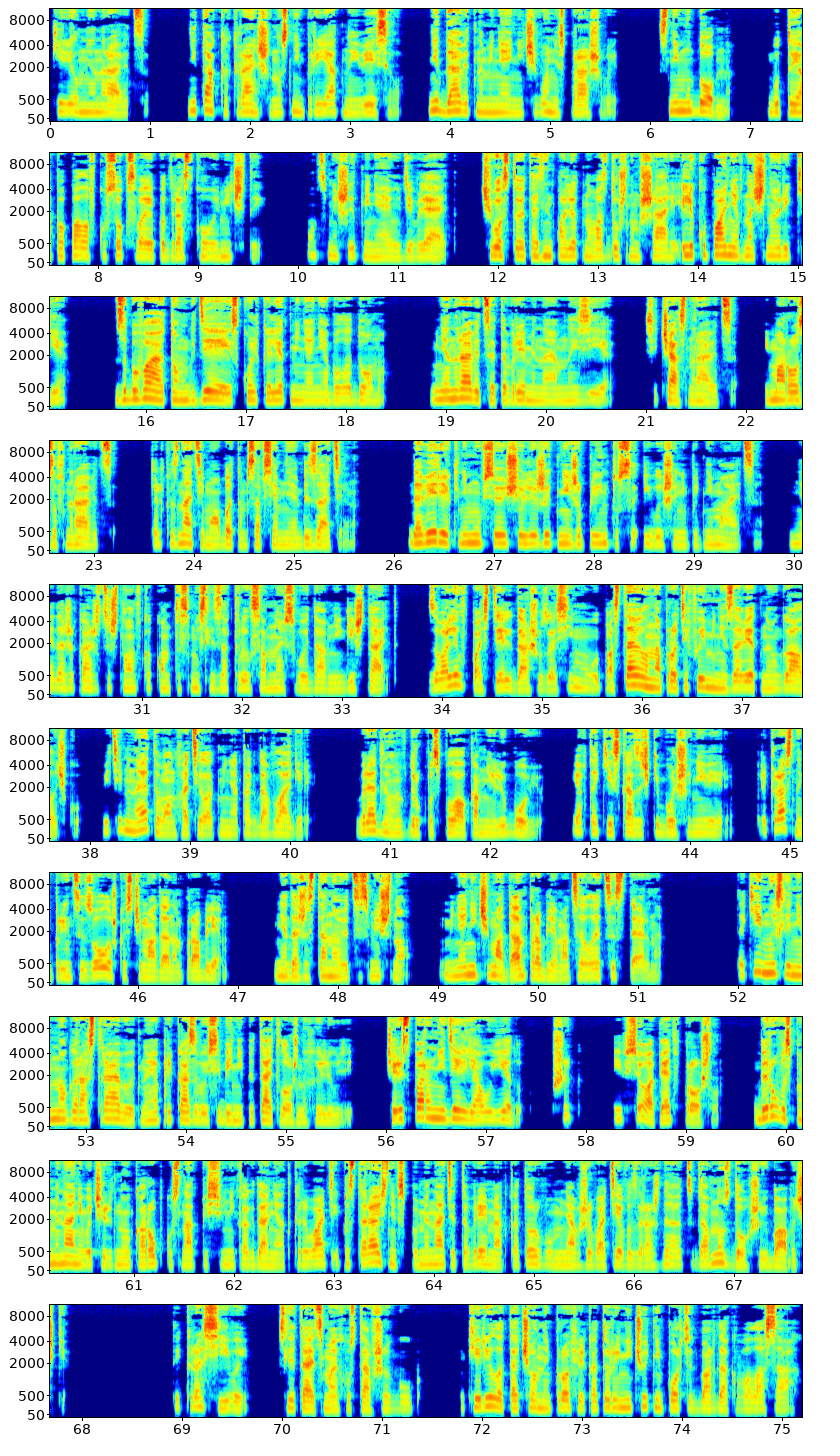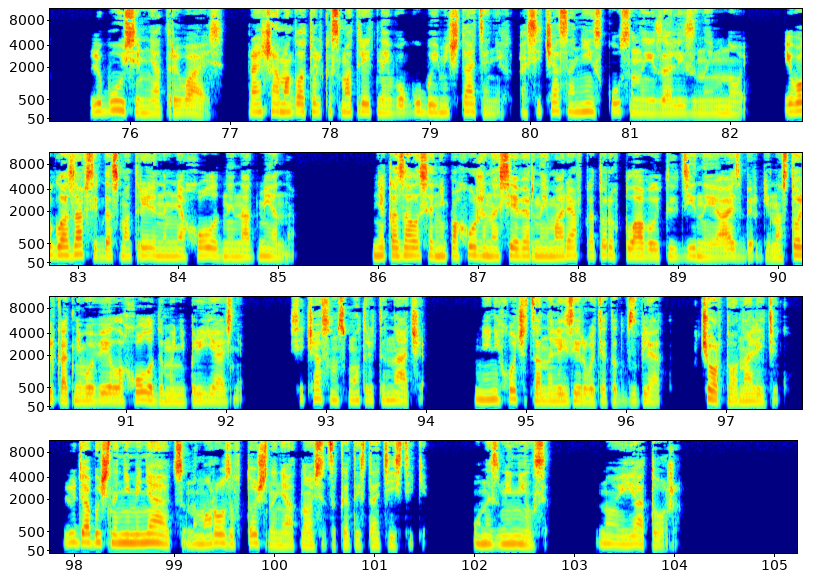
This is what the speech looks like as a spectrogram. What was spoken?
Кирилл мне нравится. Не так, как раньше, но с ним приятно и весело. Не давит на меня и ничего не спрашивает. С ним удобно, будто я попала в кусок своей подростковой мечты. Он смешит меня и удивляет. Чего стоит один полет на воздушном шаре или купание в ночной реке? Забываю о том, где я и сколько лет меня не было дома. Мне нравится эта временная амнезия. Сейчас нравится. И Морозов нравится. Только знать ему об этом совсем не обязательно. Доверие к нему все еще лежит ниже плинтуса и выше не поднимается. Мне даже кажется, что он в каком-то смысле закрыл со мной свой давний гештальт. Завалил в постель Дашу Засимову и поставил напротив имени заветную галочку. Ведь именно этого он хотел от меня тогда в лагере. Вряд ли он вдруг воспылал ко мне любовью. Я в такие сказочки больше не верю. Прекрасный принц и Золушка с чемоданом проблем. Мне даже становится смешно. У меня не чемодан проблем, а целая цистерна. Такие мысли немного расстраивают, но я приказываю себе не питать ложных иллюзий. Через пару недель я уеду. Пшик. И все опять в прошлом. Уберу воспоминания в очередную коробку с надписью «Никогда не открывать» и постараюсь не вспоминать это время, от которого у меня в животе возрождаются давно сдохшие бабочки. «Ты красивый», — слетает с моих уставших губ. У Кирилла точенный профиль, который ничуть не портит бардак в волосах. Любуюсь им, не отрываясь. Раньше я могла только смотреть на его губы и мечтать о них, а сейчас они искусанные и зализанные мной. Его глаза всегда смотрели на меня холодно и надменно. Мне казалось, они похожи на северные моря, в которых плавают льдины и айсберги, настолько от него веяло холодом и неприязнью. Сейчас он смотрит иначе. Мне не хочется анализировать этот взгляд. К черту аналитику. Люди обычно не меняются, но Морозов точно не относится к этой статистике. Он изменился. Но и я тоже.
